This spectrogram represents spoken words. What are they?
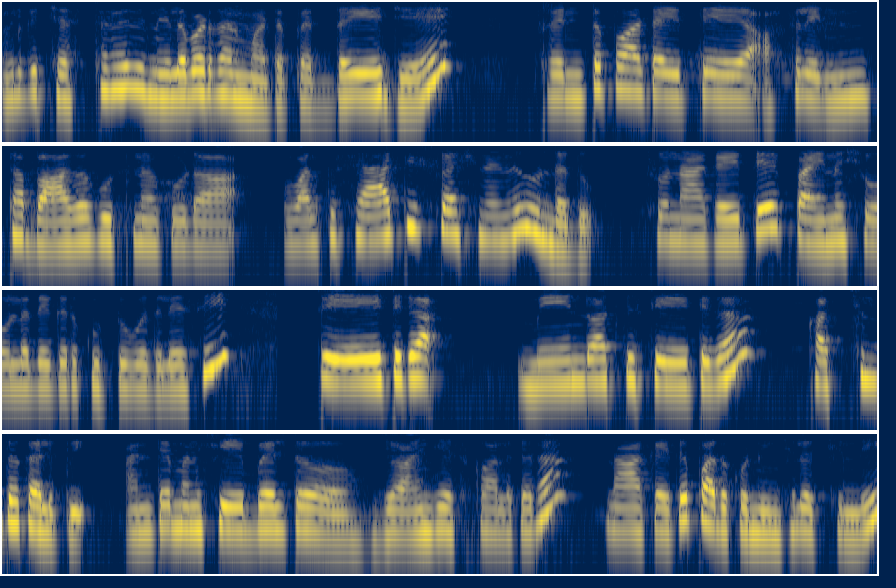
వీళ్ళకి చెస్ట్ అనేది నిలబడదనమాట పెద్ద ఏజే. ఫ్రంట్ పార్ట్ అయితే అసలు ఎంత బాగా కుట్టినా కూడా వాళ్ళకి సాటిస్ఫాక్షన్ అనేది ఉండదు. సో నాకైతే పైన షోల్డర్ దగ్గర కుట్టు వదిలేసి స్ట్రేట్గా మెయిన్ డాట్కి స్ట్రేట్గా ఖర్చులతో కలిపి అంటే మన షేప్ బెల్ట్ జాయిన్ చేసుకోవాలి కదా నాకైతే పదకొండు ఇంచులు వచ్చింది.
